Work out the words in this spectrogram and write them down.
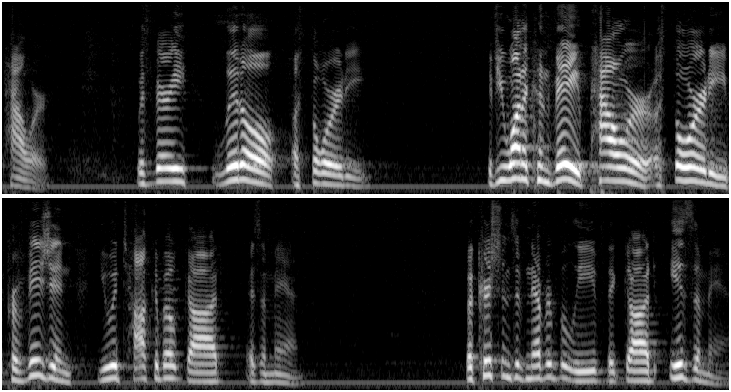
power, with very little authority, if you want to convey power, authority, provision, you would talk about God as a man. But Christians have never believed that God is a man.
